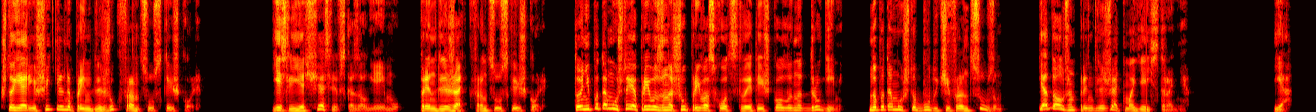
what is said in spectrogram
что я решительно принадлежу к французской школе. Если я счастлив, сказал я ему, принадлежать к французской школе, то не потому, что я превозношу превосходство этой школы над другими, но потому, что, будучи французом, я должен принадлежать моей стране. Я.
